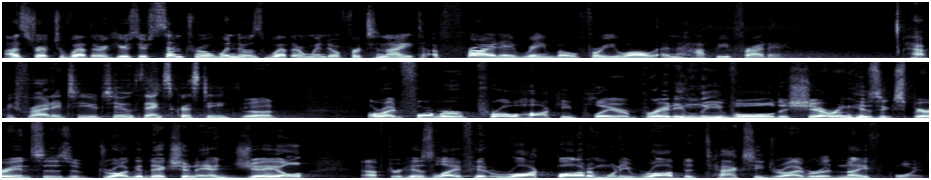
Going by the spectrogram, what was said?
uh, stretch of weather. Here's your Centra Windows weather window for tonight tonight. A Friday rainbow for you all, and a happy Friday. Happy Friday to you too. Thanks, Kristi. Good. All right, former pro hockey player Brady Leavold is sharing his experiences of drug addiction and jail after his life hit rock bottom when he robbed a taxi driver at knife point.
